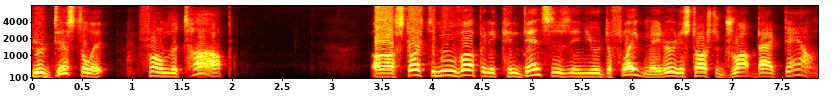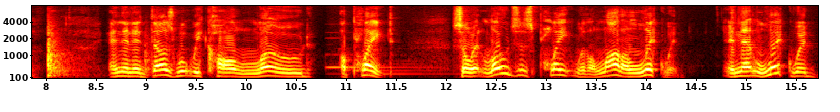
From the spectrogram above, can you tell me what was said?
your distillate from the top uh, starts to move up and it condenses in your deflagmator and it starts to drop back down. And then it does what we call load a plate. So it loads this plate with a lot of liquid. And that liquid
